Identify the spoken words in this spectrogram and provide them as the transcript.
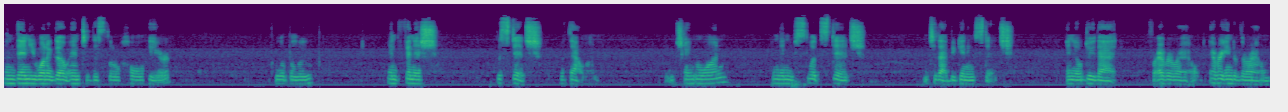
And then you want to go into this little hole here, pull up a loop, and finish the stitch with that one. Chain one, and then you slip stitch into that beginning stitch. And you'll do that for every round every end of the round.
